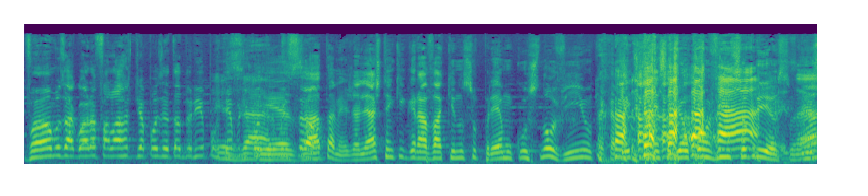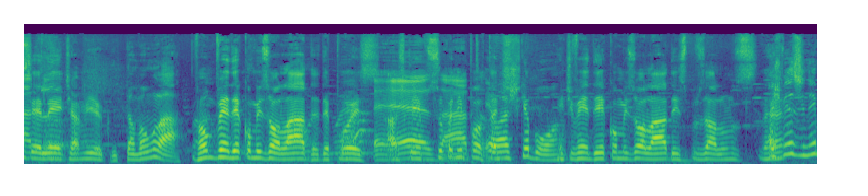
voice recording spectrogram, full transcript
Vamos agora falar de aposentadoria por tempo de contribuição. Exatamente. Aliás, tem que gravar aqui no Supremo um curso novinho, que acabei de receber o convite sobre isso, né? Excelente, amigo. Então vamos lá. Vamos vender como isolada depois. É, acho que é super exato. importante. Eu acho que é bom. A gente vender como isolada isso para os alunos, né? Às vezes nem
